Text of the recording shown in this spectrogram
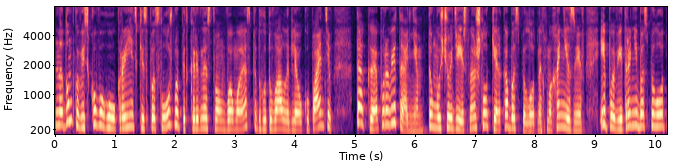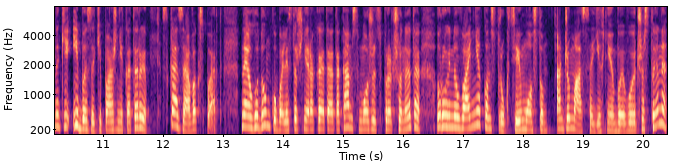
На думку військового, українські спецслужби під керівництвом ВМС підготували для окупантів таке привітання, тому що дійсно йшло кілька безпілотних механізмів, і повітряні безпілотники, і безекіпажні катери, сказав експерт. На його думку, балістичні ракети Атакамс можуть спричинити руйнування конструкції мосту, адже маса їхньої бойової частини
